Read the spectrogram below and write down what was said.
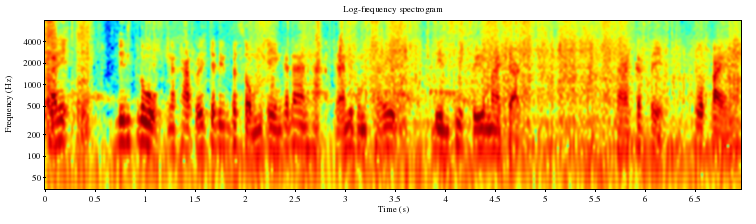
ใช้ดินปลูกนะครับ หรือจะดินผสมเองก็ได้นะฮะแต่อันนี้ผมใช้ดินที่ซื้อมาจากร้านเกษตรทั่วไปนะ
